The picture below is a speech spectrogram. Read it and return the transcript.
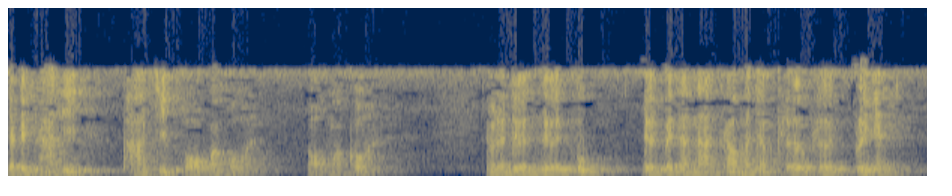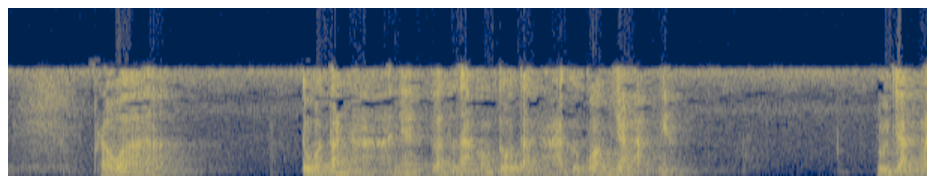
จะเป็นฐานที่พาจิตออกมาก่อน ออกมาก่อนเวลาเดินเดินปุ๊บเดินไปนานๆเข้ามันจะเผลอเพลินเปลี่ยน เพราะว่าตัวตัณหาเนี่ย ลักษณะของตัวตัณหาคือความอยากเนี่ย รู้จักไหม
